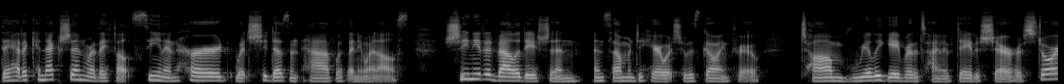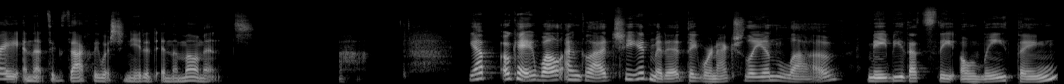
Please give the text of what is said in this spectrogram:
They had a connection where they felt seen and heard, which she doesn't have with anyone else. She needed validation and someone to hear what she was going through. Tom really gave her the time of day to share her story, and that's exactly what she needed in the moment. Uh-huh. Yep. Okay. Well, I'm glad she admitted they weren't actually in love. Maybe that's the only thing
